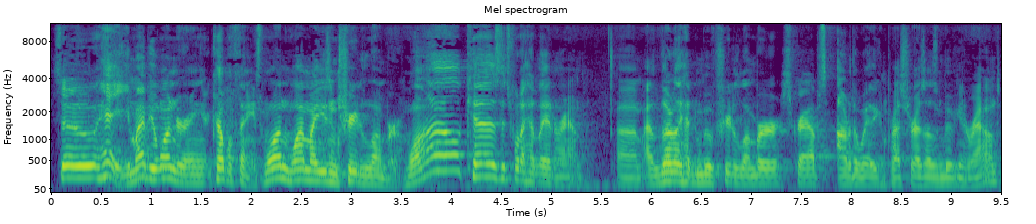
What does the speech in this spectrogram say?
So, hey, you might be wondering a couple things. One, why am I using treated lumber? Well, because it's what I had laying around. Um, I literally had to move treated lumber scraps out of the way of the compressor as I was moving around.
